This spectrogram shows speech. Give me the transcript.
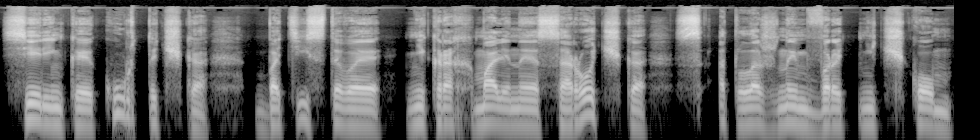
Серенькая курточка, батистовая некрахмаленная сорочка с отложным воротничком,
